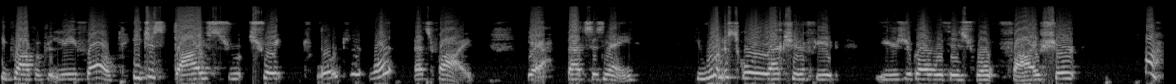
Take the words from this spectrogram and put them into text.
he probably fell. He just dives straight towards it. What? That's five. Yeah, that's his name. He won a school election a few years ago with his Vote 5 shirt. Huh.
